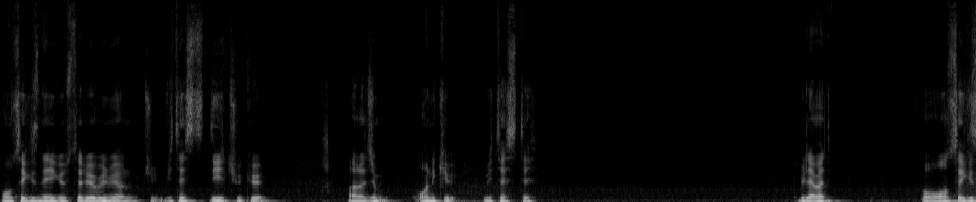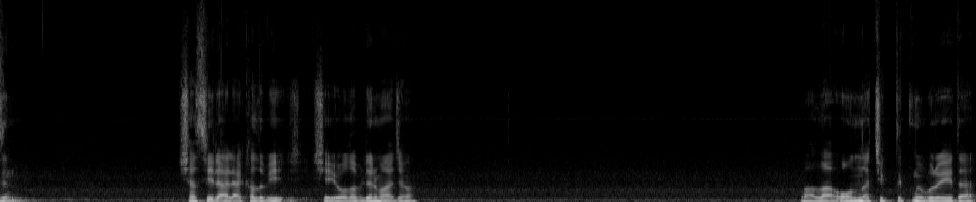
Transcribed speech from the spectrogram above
18 neyi gösteriyor bilmiyorum. Çünkü Vites değil çünkü aracım 12 vitesti. Bilemedim. O 18'in şasiyle alakalı bir şey olabilir mi acaba? Vallahi 10'la çıktık mı burayı da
